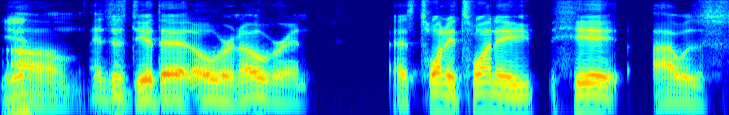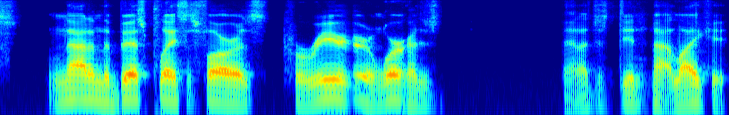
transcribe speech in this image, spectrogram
Yeah. um, and just did that over and over. And as 2020 hit, I was not in the best place as far as career and work. I just, man, I just did not like it.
